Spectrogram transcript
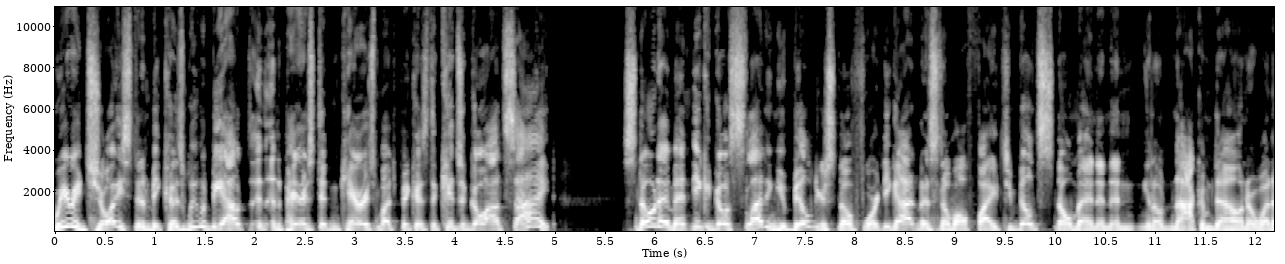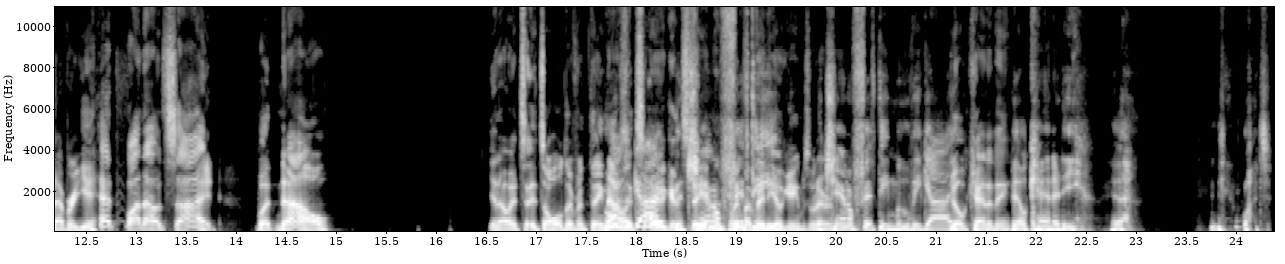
we rejoiced in because we would be out, and, and the parents didn't care as much because the kids would go outside. Snow day meant you could go sledding. You build your snow fort. You got into snowball fights. You build snowmen and then you know knock them down or whatever. You had fun outside. But now, you know, it's it's a whole different thing. Who now it's guy? I can the stay in Channel and play 50, my video games, the whatever. Channel 50 movie guy. Bill Kennedy. Bill Kennedy. Yeah. what?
